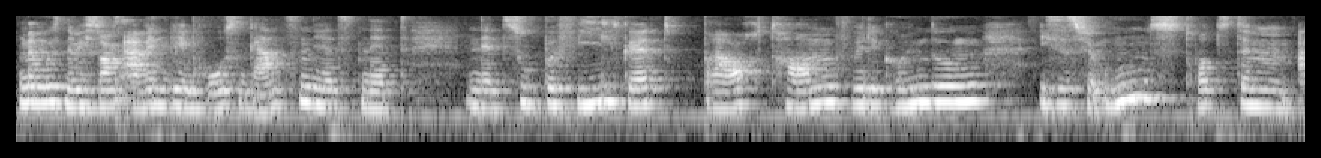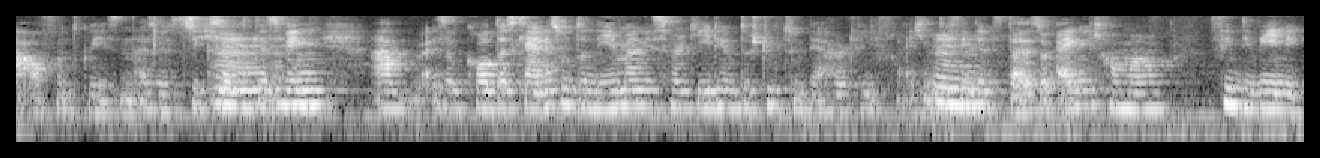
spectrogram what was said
Man muss nämlich sagen, auch wenn wir im Großen und Ganzen jetzt nicht, nicht super viel Geld braucht haben für die Gründung, ist es für uns trotzdem ein Aufwand gewesen. Also sicher, mhm. deswegen, äh, also gerade als kleines Unternehmen ist halt jede Unterstützung wäre halt hilfreich. Und mhm. ich finde jetzt da, also eigentlich haben wir, finde ich, wenig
